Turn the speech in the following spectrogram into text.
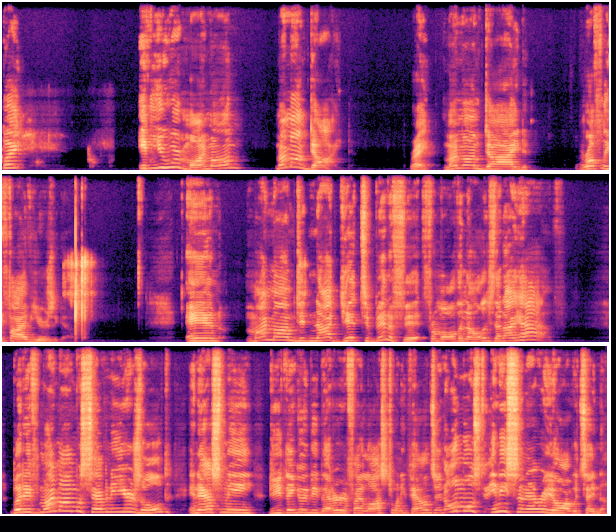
But if you were my mom, my mom died, right? My mom died roughly five years ago. And my mom did not get to benefit from all the knowledge that I have. But if my mom was 70 years old and asked me, Do you think it would be better if I lost 20 pounds? In almost any scenario, I would say no.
